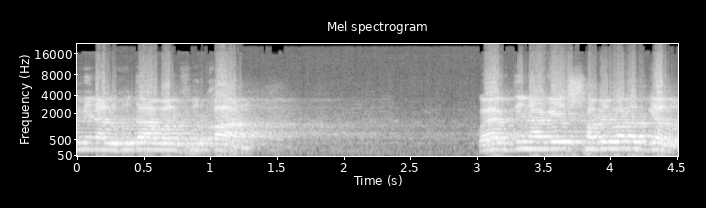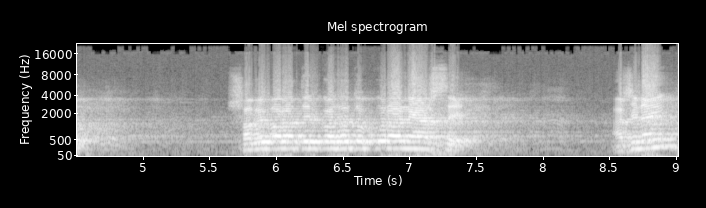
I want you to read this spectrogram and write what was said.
মিনাল হুদা ওয়াল ফুরকান। কয়েকদিন আগে শবে বরাত গেল। শবে বরাতের কথা তো কোরআনে আসছে। আসে নাই?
